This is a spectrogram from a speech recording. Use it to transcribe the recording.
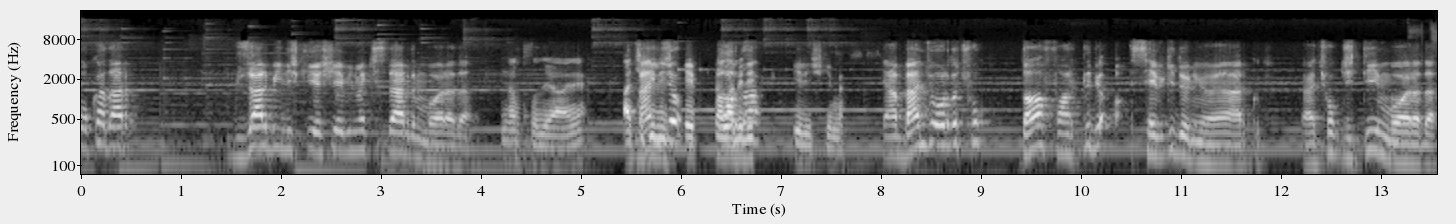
o kadar güzel bir ilişki yaşayabilmek isterdim bu arada. Nasıl yani? Açık Bence ilişki olabilir Orada, ilişki mi? ya bence orada çok daha farklı bir sevgi dönüyor ya Erkut. Yani çok ciddiyim bu arada.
